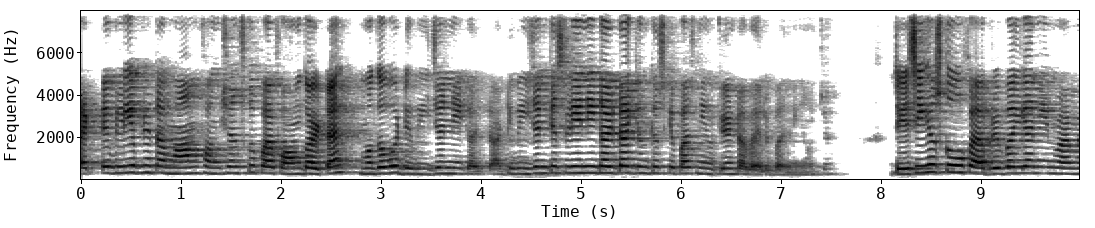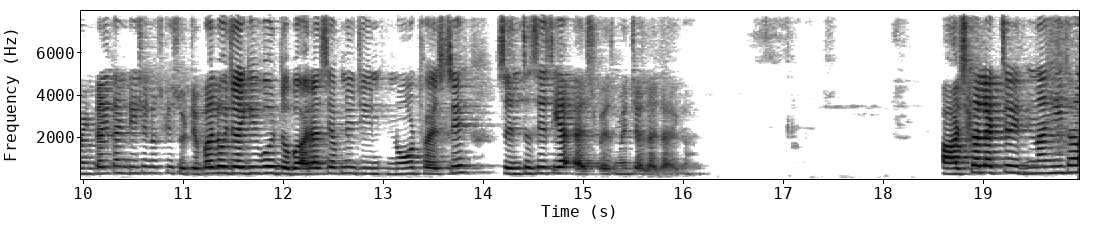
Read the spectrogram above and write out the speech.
एक्टिवली अपने तमाम फ़ंक्शंस को परफॉर्म करता है, मगर वो डिवीज़न नहीं करता। डिवीज़न किस लिए नहीं करता? क्योंकि उसके पास न्यूट्रिएंट अवेलेबल नहीं होते। जैसे ही उसको वो फेवरेबल यानी इन्वायरमेंटल कंडीशन उसकी सुटेबल हो जाएगी, वो दोबारा से अपने जी नोट फ़ेज़ से सिंथेसिस या एस फ़ेज़ में चला जाएगा। आज का लेक्चर इतना ही था।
